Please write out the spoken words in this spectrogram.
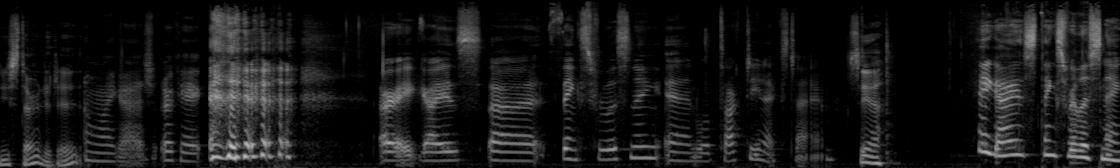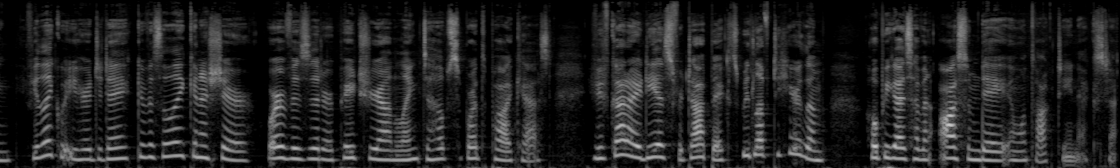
You started it. oh my gosh. Okay. All right, guys. Uh, thanks for listening, and we'll talk to you next time. See ya. Hey guys, thanks for listening. If you like what you heard today, give us a like and a share, or visit our Patreon link to help support the podcast. If you've got ideas for topics, we'd love to hear them. Hope you guys have an awesome day, and we'll talk to you next time.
